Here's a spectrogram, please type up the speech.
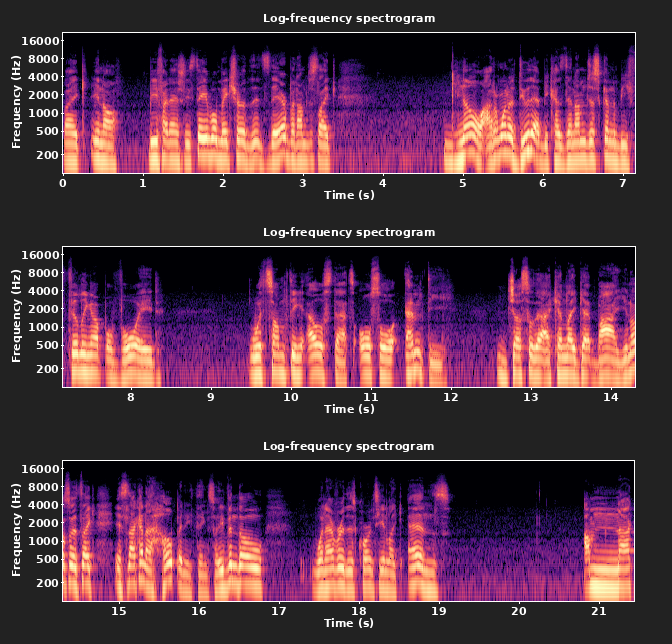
Like, you know, be financially stable, make sure that it's there. But I'm just like, no, I don't want to do that because then I'm just going to be filling up a void with something else that's also empty just so that I can like get by, you know? So it's like it's not to help anything. So even though whenever this quarantine like ends, I'm not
